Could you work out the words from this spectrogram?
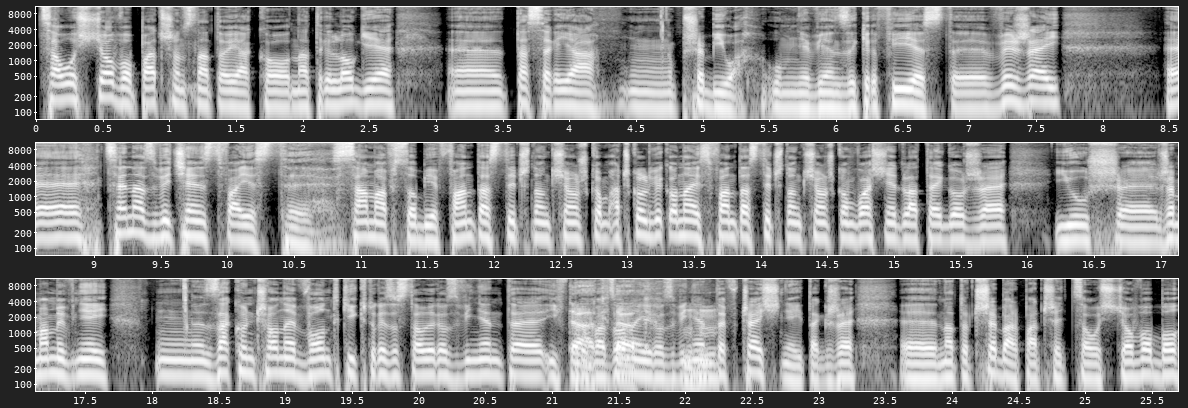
całościowo patrząc na to jako na trylogię, ta seria mm, przebiła u mnie Więzy Krwi, jest wyżej. E, cena zwycięstwa jest e, sama w sobie fantastyczną książką, aczkolwiek ona jest fantastyczną książką właśnie dlatego, że już, e, że mamy w niej mm, zakończone wątki, które zostały rozwinięte i tak, wprowadzone tak, tak. i rozwinięte mhm. wcześniej, także na to trzeba patrzeć całościowo, bo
